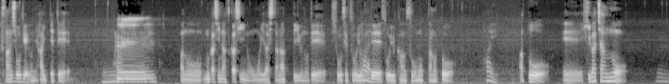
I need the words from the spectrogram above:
参照程度に入ってて、へえ。あの、昔懐かしいのを思い出したなっていうので、小説を読んで、そういう感想を持ったのと、はい。あと、えー、ひがちゃんのうん。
